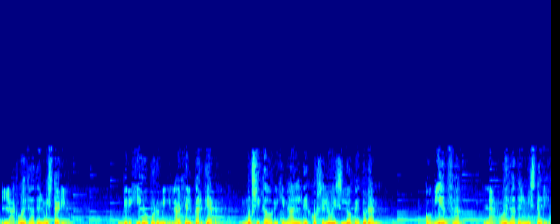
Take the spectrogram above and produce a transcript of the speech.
La Rueda del Misterio. Dirigido por Miguel Ángel Pertierra. Música original de José Luis López Durán. Comienza La Rueda del Misterio.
